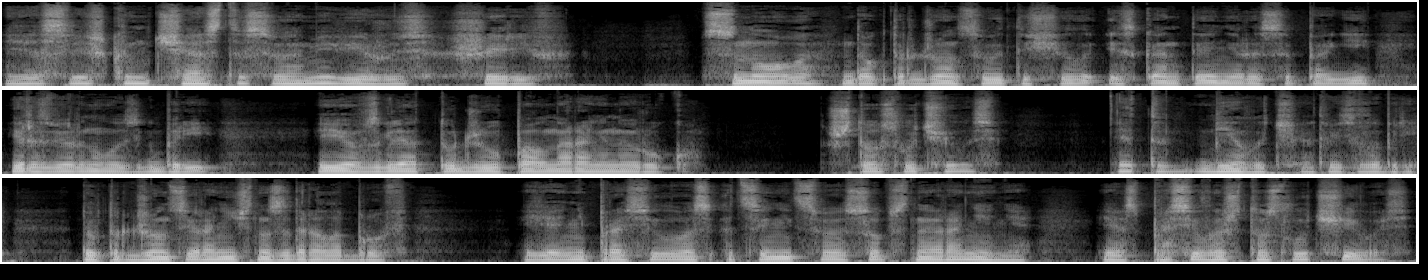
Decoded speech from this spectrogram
«Я слишком часто с вами вижусь, шериф». Снова доктор Джонс вытащила из контейнера сапоги и развернулась к Бри. Ее взгляд тут же упал на раненую руку. «Что случилось?» «Это мелочи», — ответила Бри. Доктор Джонс иронично задрала бровь. «Я не просил вас оценить свое собственное ранение. Я спросила, что случилось».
